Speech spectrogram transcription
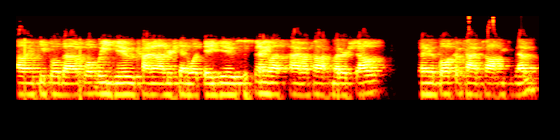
telling people about what we do, trying to understand what they do. So spending less time on talking about ourselves, spending the bulk of time talking to them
